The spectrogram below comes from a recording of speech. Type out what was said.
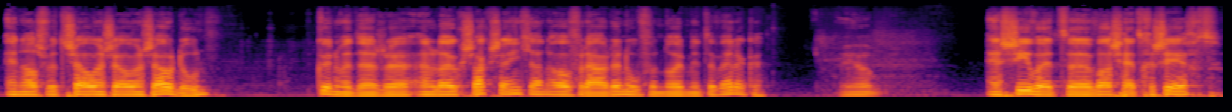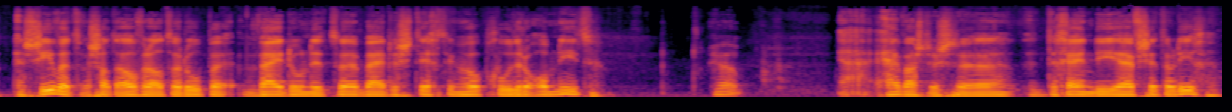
En als we het zo en zo en zo doen... kunnen we er eh, een leuk zakcentje aan overhouden... en hoeven we nooit meer te werken. ja. En Siewert eh, was het gezicht. En Siewert zat overal te roepen... wij doen dit eh, bij de Stichting Hulpgoederen om niet. Ja. Ja, hij was dus degene die heeft zitten liegen.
